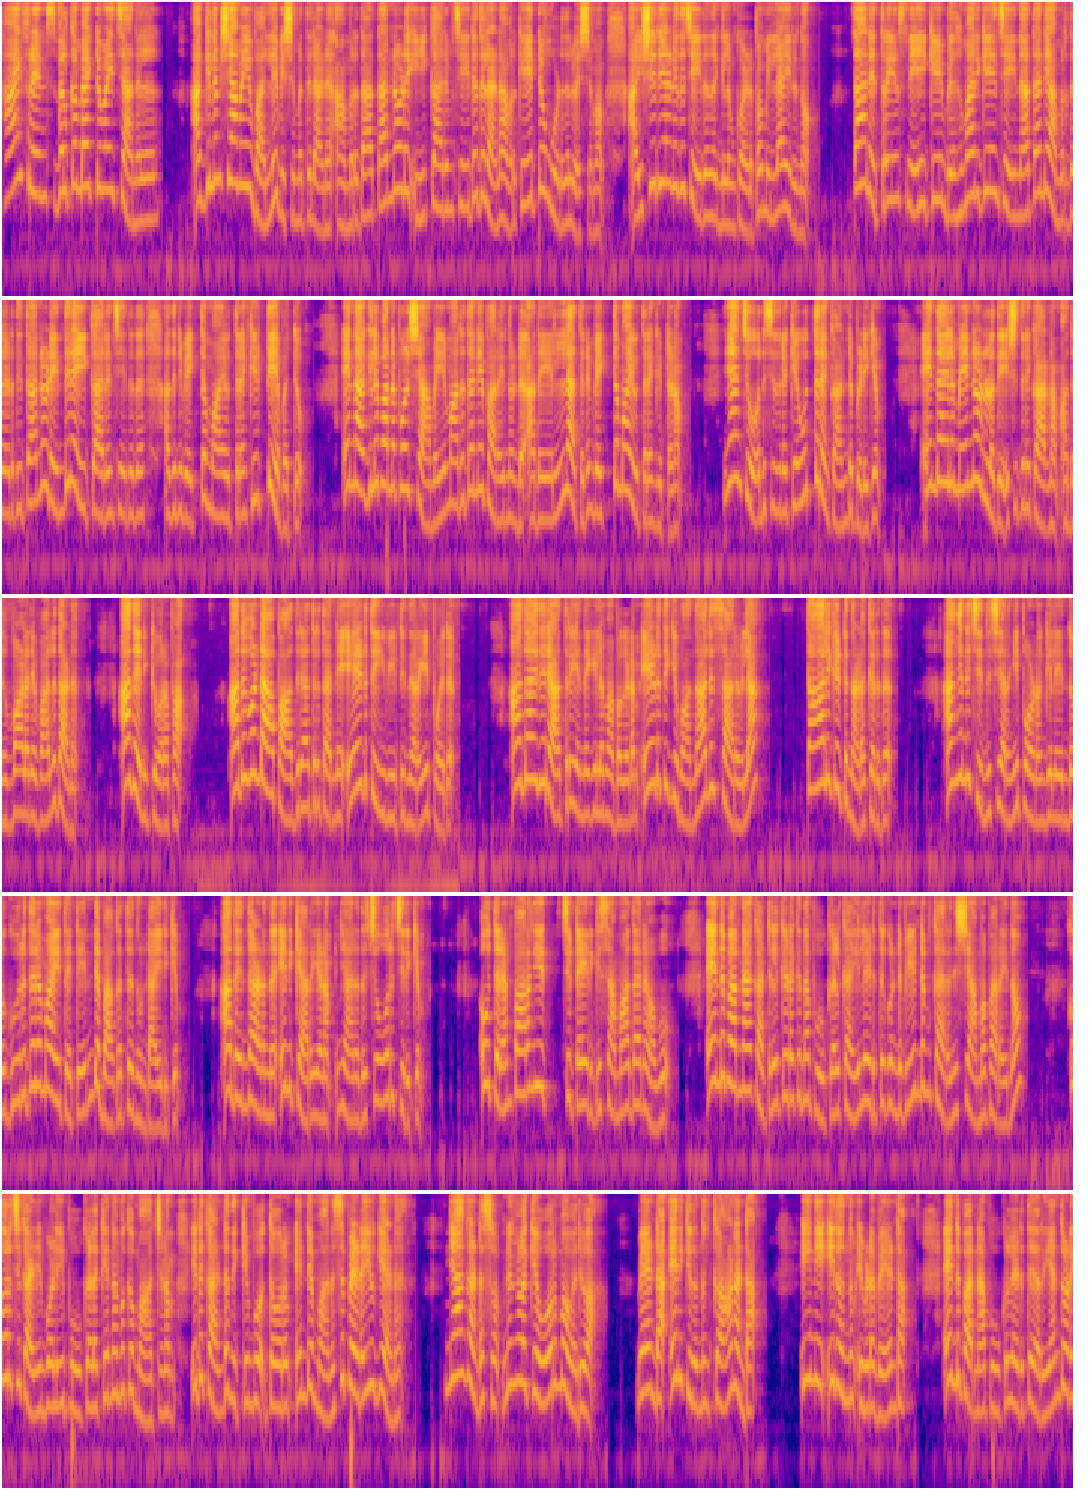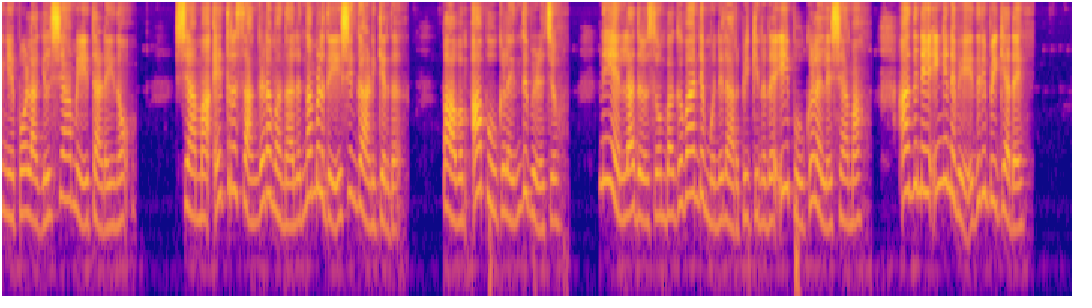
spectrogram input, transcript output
Hi friends welcome back to my channel അഖിലും ശ്യാമയും വലിയ വിഷമത്തിലാണ്. അമൃത തന്നോട് ഈ കാര്യം ചെയ്തതിലാണ് അവർക്ക് ഏറ്റവും കൂടുതൽ വിഷമം. ഐശ്വര്യയാണ് ഇത് ചെയ്തതെങ്കിലും കുഴപ്പമില്ലായിരുന്നോ. താൻ ഇത്രയും സ്നേഹിക്കുകയും ബഹുമാനിക്കുകയും ചെയ്യുന്ന തന്റെ അമൃതയെടുത്തി തന്നോട് എന്തിനാ ഈ കാര്യം ചെയ്തത്? അതിന് വ്യക്തമായ ഉത്തരം കിട്ടിയേ പറ്റൂ. എന്ന് അഖിൽ പറഞ്ഞപ്പോൾ ശ്യാമയും അത് തന്നെ പറയുന്നുണ്ട്. അത് എല്ലാത്തിനും വ്യക്തമായ ഉത്തരം കിട്ടണം. ഞാൻ ചോദിച്ചതിനൊക്കെ ഉത്തരം കണ്ടുപിടിക്കും. എന്തായാലും എന്നോടുള്ള ദേഷ്യത്തിന് കാരണം അത് വളരെ വലുതാണ്. അതെനിക്ക് ഉറപ്പാ. അതുകൊണ്ട് ആ പാതിരാത്രി തന്നെ ഏടത്ത് ഈ വീട്ടിൽ നിന്ന് ഇറങ്ങിപ്പോയത്. അതായത് രാത്രി എന്തെങ്കിലും അപകടം ഏടത്തേക്ക് വന്നാലും സാരമില്ല. താലികെട്ട് നടക്കരുത്. അങ്ങനെ ചിന്തിച്ച് ഇറങ്ങിപ്പോണെങ്കിൽ എന്തോ ഗുരുതരമായ തെറ്റ് എന്റെ ഭാഗത്തു നിന്നുണ്ടായിരിക്കും. അതെന്താണെന്ന് എനിക്കറിയണം. ഞാനത് ചോദിച്ചിരിക്കും. ഉത്തരം പറഞ്ഞിട്ടേ എനിക്ക് സമാധാനമാവൂ. എന്ന് പറഞ്ഞ കട്ടിൽ കിടക്കുന്ന പൂക്കൾ കയ്യിലെടുത്തുകൊണ്ട് വീണ്ടും കരഞ്ഞ് ശ്യാമ പറയുന്നു കുറച്ച് കഴിയുമ്പോൾ ഈ പൂക്കളൊക്കെ നമുക്ക് മാറ്റണം. ഇത് കണ്ടു നിൽക്കുമ്പോൾ തോറും എന്റെ മനസ്സ് പെടയുകയാണ്. ഞാൻ കണ്ട സ്വപ്നങ്ങളൊക്കെ ഓർമ്മ വരുക വേണ്ട എനിക്കിതൊന്നും കാണണ്ട. ഇനി ഇതൊന്നും ഇവിടെ വേണ്ട. എന്ന് പറഞ്ഞ പൂക്കളെടുത്ത് എറിയാൻ തുടങ്ങിയപ്പോൾ അഖിൽ ശ്യാമയെ തടയുന്നു. ശ്യാമ എത്ര സങ്കടം വന്നാലും നമ്മൾ ദേഷ്യം കാണിക്കരുത്. പാവം ആ പൂക്കൾ എന്ത് പിഴച്ചു? നീ എല്ലാ ദിവസവും ഭഗവാന്റെ മുന്നിൽ അർപ്പിക്കുന്നത് ഈ പൂക്കളല്ലേ ശ്യാമ? അതിനെ ഇങ്ങനെ വേദനിപ്പിക്കാതെ.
